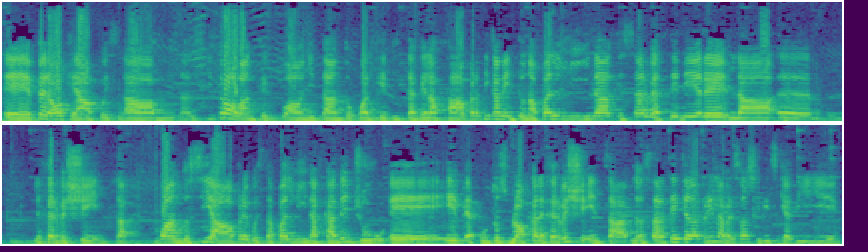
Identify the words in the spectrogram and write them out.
eh, però che ha questa, mm, si trova anche qua ogni tanto qualche ditta che la fa, praticamente una pallina che serve a tenere la... Eh, l'effervescenza. Quando si apre questa pallina cade giù e, e appunto sblocca l'effervescenza. Bisogna stare attenti ad aprirla perché sennò si rischia di,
